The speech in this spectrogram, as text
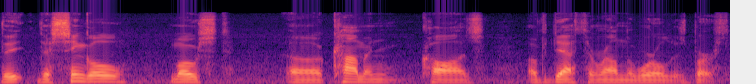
the, the single most uh, common cause of death around the world is birth.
